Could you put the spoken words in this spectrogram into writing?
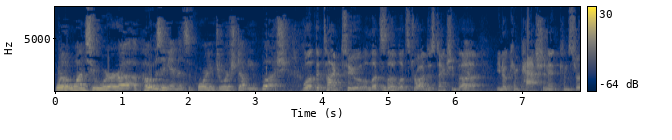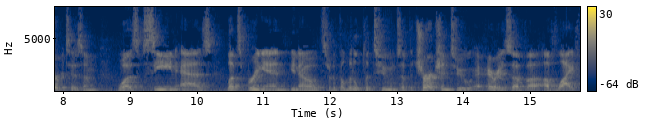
were the ones who were uh, opposing him and supporting George W. Bush. Well, at the time too, let's uh, let's draw a distinction. Uh, yeah. You know, compassionate conservatism was seen as let's bring in you know sort of the little platoons of the church into areas of uh, of life.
